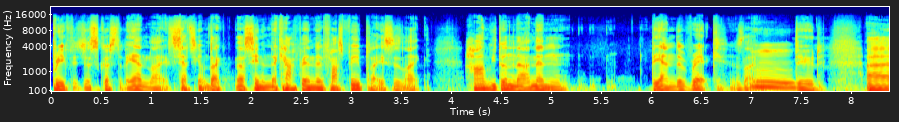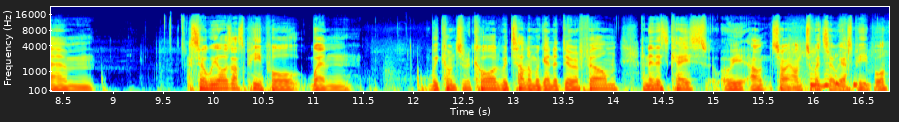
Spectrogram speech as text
briefly discussed at the end, like setting up that, that scene in the cafe and the fast food place is like, how have you done that? And then the end of Rick. Is like, dude. Um, so we always ask people when we come to record, we tell them we're going to do a film, and in this case, we on, sorry on Twitter we ask people,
